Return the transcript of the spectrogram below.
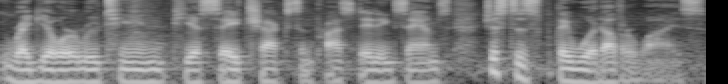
regular routine PSA checks and prostate exams just as they would otherwise.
